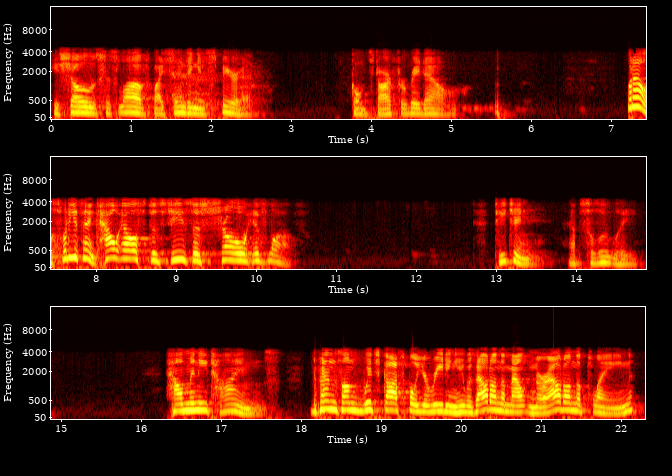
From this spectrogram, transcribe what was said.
He shows his love by sending his spirit. Gold star for Radell. What else? What do you think? How else does Jesus show his love? Teaching, absolutely. How many times? Depends on which gospel you're reading. He was out on the mountain or out on the plain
